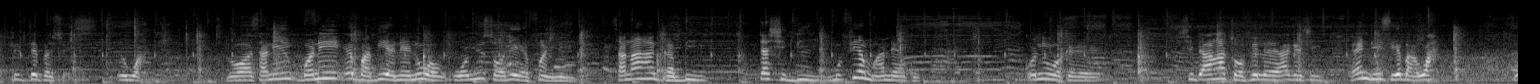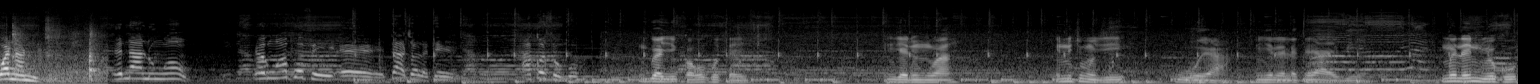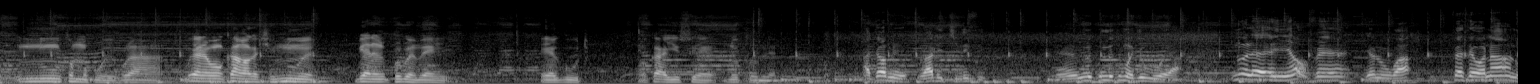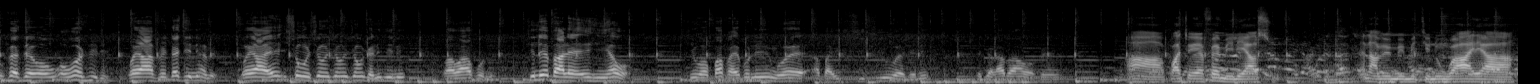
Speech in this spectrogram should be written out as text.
fifty pesos ewa wɔ sani bɔni eba bi ene nɛ ni wɔ wɔ yusɔ ne yɛ fain nɛ sana ha gan bi tasi bi mo fiɛ mo anɛ ko ko ni wɔ kɛ sida ha tɔ fi lɛ agɛsi ndc eba wa wa nanu enanu ŋɔ eŋɔ pɔfe ɛɛ taatɔ lɛ tɛ akɔsɔ bɔ. ngbɛ yi kɔ koko tɛ yi njɛ nunu wa inú tí mo di wò ya nyeleleke ya yẹ e bi yẹ. E. mena nu ko nu tɔmɔ ko ekura bɛyɛ wɔn kaa ma kasi nu yɛ bɛyɛ na problem bɛ yi ɛyɛ good wɔn kaa yi so yɛ no problem. atɔ mi wa di tili fi ɛɛ n bɛ tuma di wo ya n'o lɛ ɛyin aw fɛn yɛnu wa fɛsɛ wɔ n'a nu fɛsɛ wɔ fi de wɔ y'a fɛ tɛti ni yɛ mi wɔ y'a sɔn sɔn sɔn sɔn jɛni bi ni wa wa kɔnɔ sini ba lɛ ɛyin awɔ si wɔ kpafa yi ko ni ŋɔ yɛ aba yi si fi wɔ yɛ jɛni ɛjɔ la b'an wɔ fɛn. kpatɔ yɛ fɛn mi le asu ɛna mi mi mi ti nu wa ya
